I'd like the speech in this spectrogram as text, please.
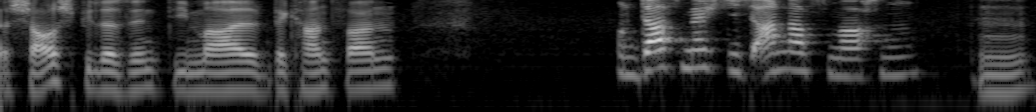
äh, Schauspieler sind, die mal bekannt waren. Und das möchte ich anders machen. Mhm.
